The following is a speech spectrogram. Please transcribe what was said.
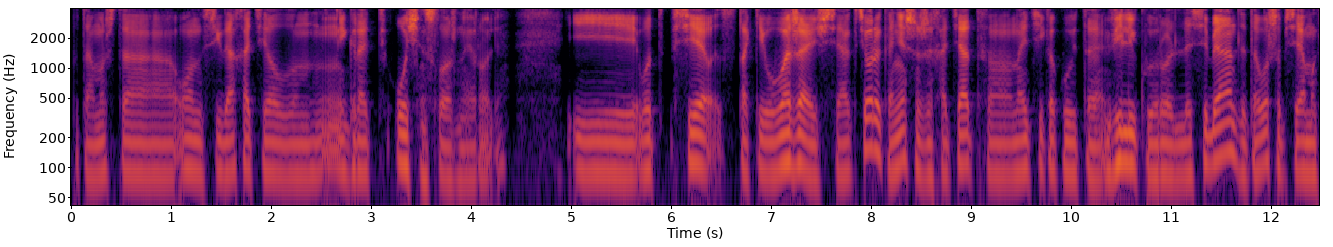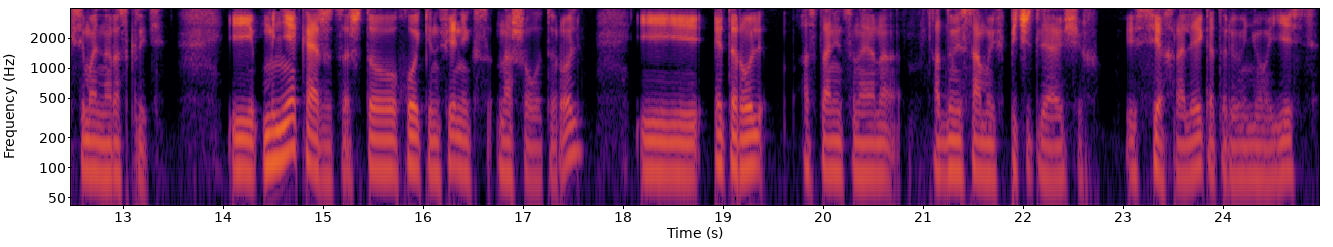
потому что он всегда хотел играть очень сложные роли. И вот все такие уважающиеся актеры, конечно же, хотят э, найти какую-то великую роль для себя, для того, чтобы себя максимально раскрыть. И мне кажется, что Хокин Феникс нашел эту роль, и эта роль останется, наверное, одной из самых впечатляющих из всех ролей, которые у него есть.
